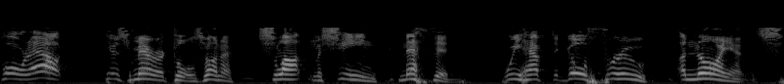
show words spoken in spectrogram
pour out His miracles on a slot machine method. We have to go through annoyance.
